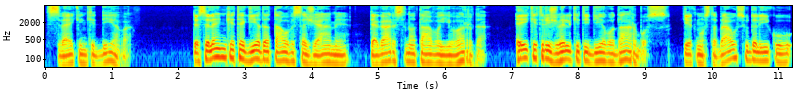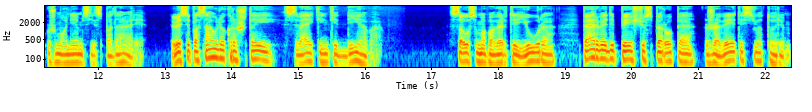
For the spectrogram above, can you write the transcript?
sveikinkit Dievą. Tesilenkite gėdą tau visą žemę, te garsina tavo į vardą. Eikit ir žvelkit į Dievo darbus, kiek nuostabiausių dalykų žmonėms jis padarė. Visi pasaulio kraštai sveikinkit Dievą. Sausumą paverti jūrą, pervedi pėščius per upę, žavėtis juo turim.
